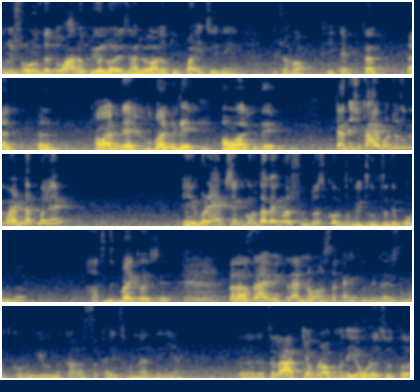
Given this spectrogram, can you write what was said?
तुला सोडून देतो आता तुझं लय झालं आता तू पाहिजे नाही. म्हटलं हो ठीक आहे चल चल चल. हवाने दे हवाने दे हवाने दे. त्या दिवशी काय म्हटलं तुम्ही भांडणात मला? एक ॲक्शन करू नका एक शूटच करतो मी तुमचं ते बोलणं. हसते पाय कसे तर असं आहे मित्रांनो असं काही तुम्ही गैरसमज करून घेऊ नका असं काहीच होणार नाही आहे तर चला आजच्या ब्लॉगमध्ये एवढंच होतं.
